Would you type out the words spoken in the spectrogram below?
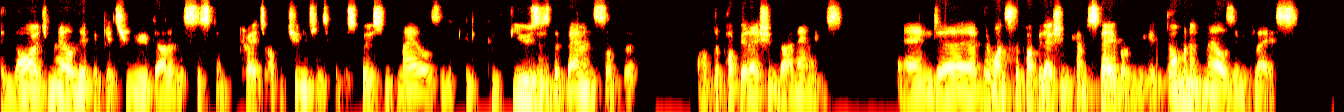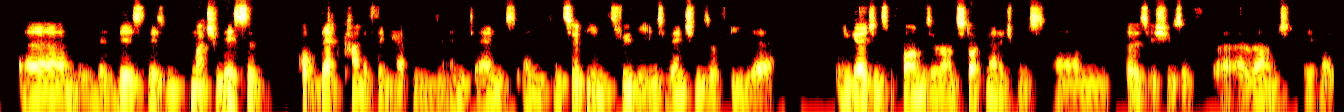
a, large male leopard gets removed out of the system, creates opportunities for dispersant males and it confuses the balance of the, of the population dynamics. And uh, but once the population becomes stable, you get dominant males in place. Um, there's there's much less of, of that kind of thing happening, and and and, and certainly through the interventions of the uh, engagements with farmers around stock management, um, those issues of uh, around you know,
